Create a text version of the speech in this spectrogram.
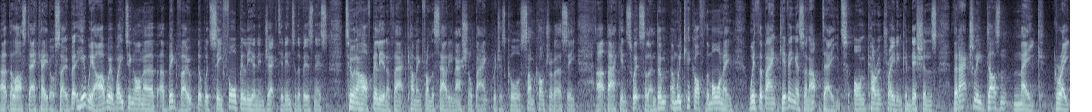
uh, the last decade or so. But here we are. We're waiting on a, a big vote that would see four billion injected into the business, two and a half billion of that coming from the Saudi National Bank, which has caused some controversy uh, back in Switzerland. And, and we kick off the morning with the bank giving us an update on current trading conditions that actually doesn't make great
